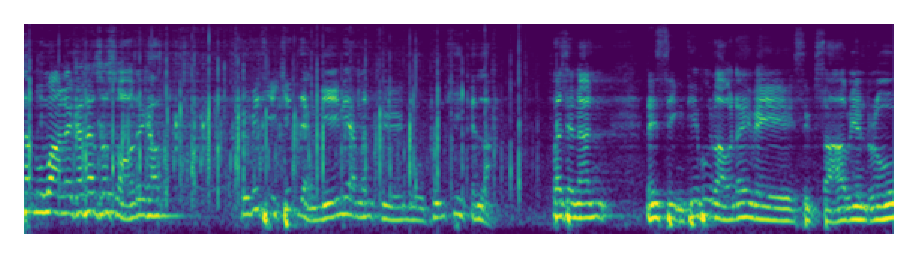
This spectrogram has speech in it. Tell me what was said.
ท่านผู้ว่าเลยครับท่านสสเลยครับ คือวิธีคิดอย่างนี้เนี่ยมันคือดูพื้นที่เป็นหลัก เพราะฉะนั้นในสิ่งที่พวกเราได้ไปศึกษาเรียนรู้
